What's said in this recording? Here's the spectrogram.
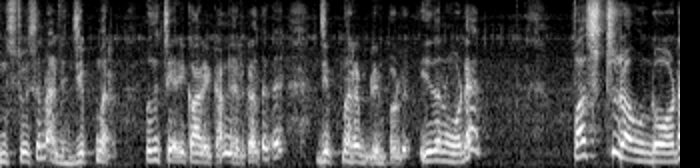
institution and JIPMER Puducherry காரைக்காலில் இருக்கிறதுக்கு ஜிப்மர் அப்படின்னு போட்டு இதனோட ஃபஸ்ட் ரவுண்டோட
